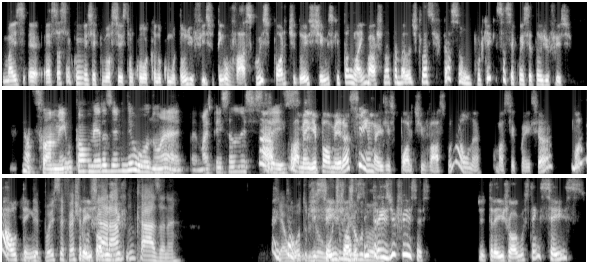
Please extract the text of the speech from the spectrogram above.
mas é, essa sequência que vocês estão colocando como tão difícil, tem o Vasco e o Sport, dois times que estão lá embaixo na tabela de classificação. Por que, que essa sequência é tão difícil? Não, Flamengo, Palmeiras e LDU, não é? É mais pensando nesses Ah, três. Flamengo e Palmeiras sim, mas Sport e Vasco não, né? É Uma sequência normal, E tem. depois você fecha com o três jogos Ceará dif- em casa, né? que é o então, outro de jogo, o seis último jogos jogo tem do três difíceis. De três jogos tem seis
